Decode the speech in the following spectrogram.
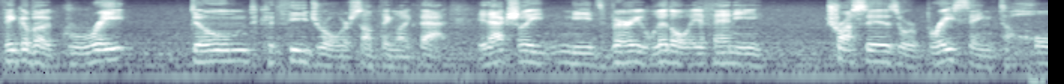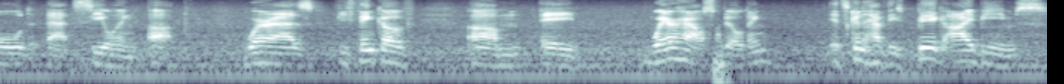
think of a great domed cathedral or something like that. It actually needs very little, if any, trusses or bracing to hold that ceiling up. Whereas if you think of um, a warehouse building, it's going to have these big I-beams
